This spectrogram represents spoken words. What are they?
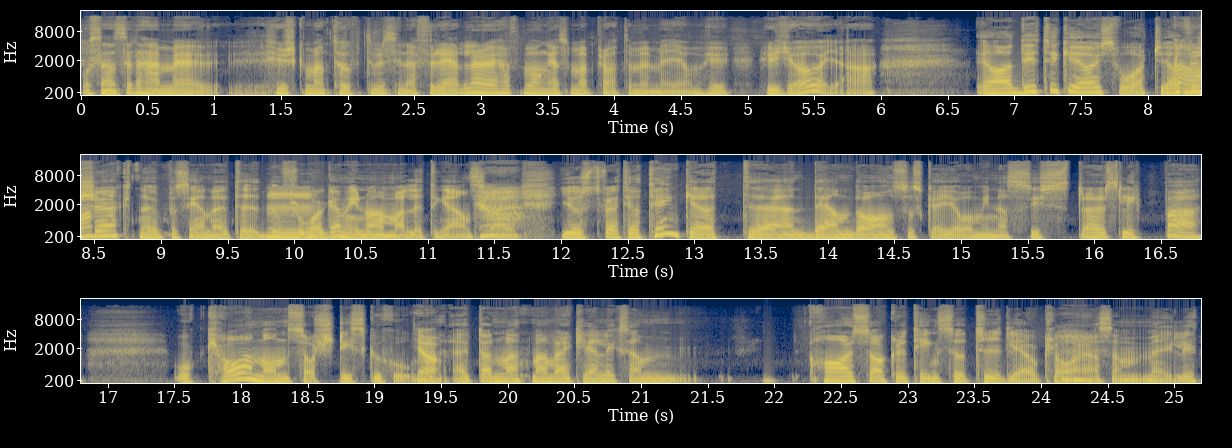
och sen så det här med hur ska man ta upp det med sina föräldrar? Jag har haft många som har pratat med mig om hur, hur gör jag? Ja, det tycker jag är svårt. Jag har Ja. försökt nu på senare tid att fråga min mamma lite grann. Här. Just för att jag tänker att eh, den dagen så ska jag och mina systrar slippa och ha någon sorts diskussion. Ja. Utan att man verkligen liksom har saker och ting så tydliga och klara som möjligt.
